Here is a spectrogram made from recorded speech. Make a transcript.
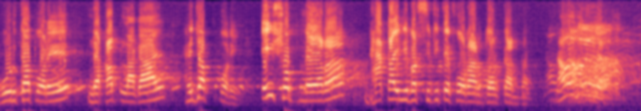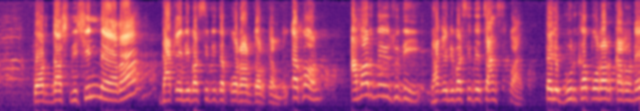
বুরকা পরে, নেকাব লাগায়, হেজাব পরে, এইসব মেয়েরা ঢাকা ইউনিভার্সিটিতে পড়ার দরকার নাই। নাউজুবিল্লাহ পর্দাসনিসীন মেয়েরা ঢাকা ইউনিভার্সিটিতে পড়ার দরকার নেই। এখন আমার মেয়ে যদি ঢাকা ইউনিভার্সিটিতে চান্স পায় তাহলে বুরখা পড়ার কারণে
